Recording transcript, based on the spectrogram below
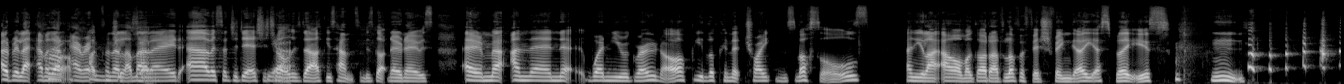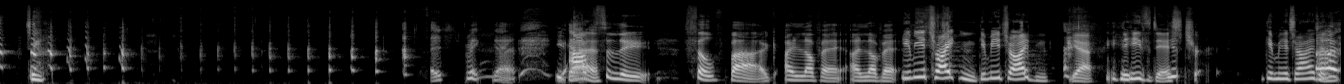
I'd be like, oh my god, Oh, Eric from The Little 100%. Mermaid. Oh, he's such a dish. He's Yeah. tall, he's dark, he's handsome, he's got no nose. Um, and then when you're grown up, you're looking at Triton's muscles. And you're like, oh my god, I'd love a fish finger. Yes, please. Mm. Finger. You Yeah. absolute filth bag. I love it. I love it. Give me a Triton. Give me a Triton. Yeah, he's a dish. Give me a Trident.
